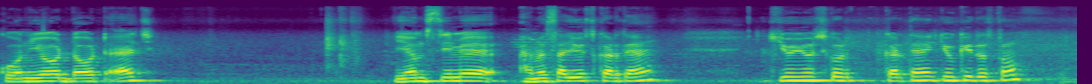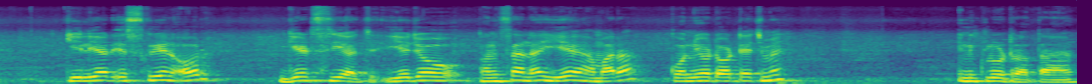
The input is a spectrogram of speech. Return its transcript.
Conio dot H. ये हम सी में हमेशा यूज़ करते हैं। क्यों यूज़ कर, करते हैं? क्योंकि दोस्तों क्लियर स्क्रीन और गेट सी एच ये जो फ़ंक्शन है, ये हमारा कोनियो डॉट एच में इंक्लूड रहता है।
